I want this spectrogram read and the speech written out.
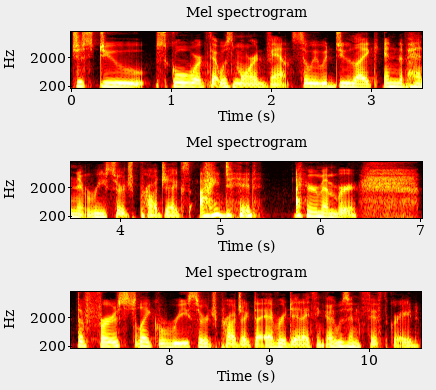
just do schoolwork that was more advanced. So we would do like independent research projects. I did I remember the first like research project I ever did. I think I was in 5th grade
